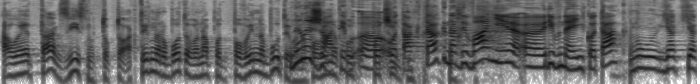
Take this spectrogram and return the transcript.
Але так, звісно, тобто активна робота вона по- повинна бути. Не вона лежати повинна е, по- почу- отак, так, на дивані е, рівненько, так? Ну, як, як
